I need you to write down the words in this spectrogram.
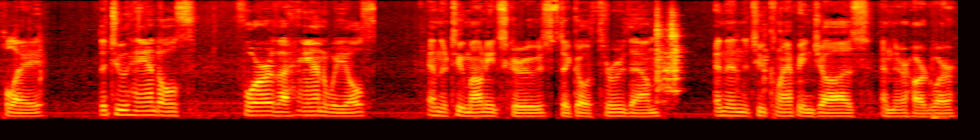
play, the two handles for the hand wheels, and the two mounting screws that go through them, and then the two clamping jaws and their hardware.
